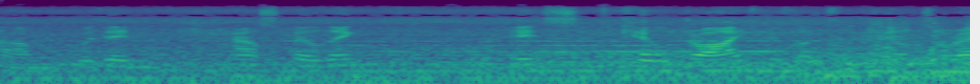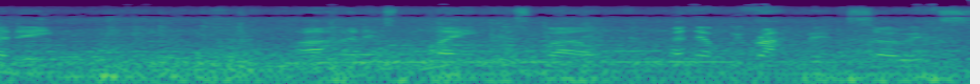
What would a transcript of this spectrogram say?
um, within house building. It's kiln dry, we've looked at the kilns already, uh, and it's planed as well. And then we wrap it so it's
